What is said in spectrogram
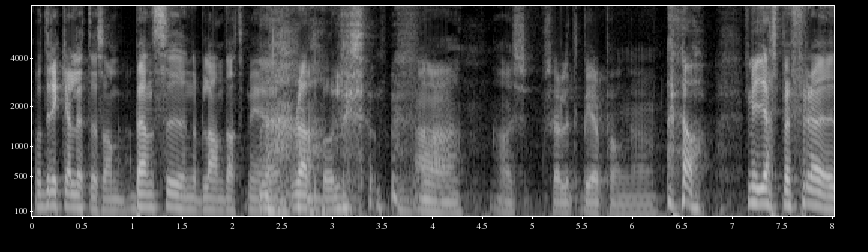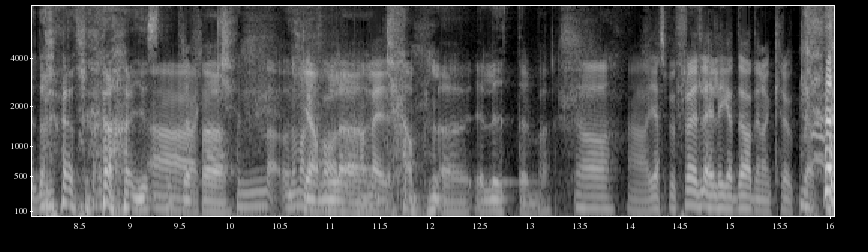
Och dricka lite som bensin blandat med Red Bull liksom. Ja, ja kör lite beer pong och... Ja, med Jesper Fröjd och Ja just det, Ah, träffa gamla, gamla eliter bara. Ja. ja Jesper Fröjd lär ligga död i någon kruka.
